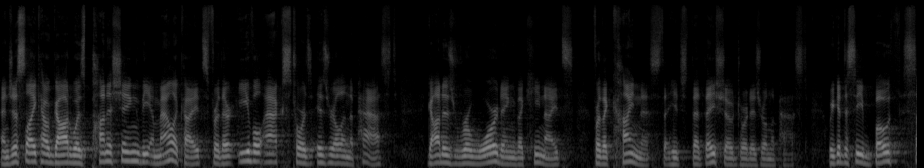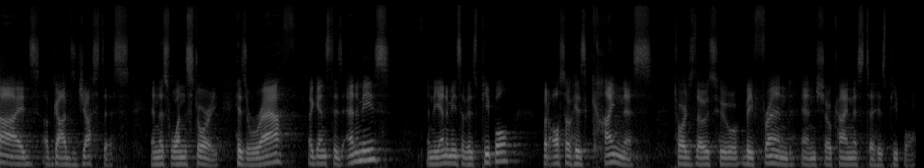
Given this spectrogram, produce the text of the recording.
And just like how God was punishing the Amalekites for their evil acts towards Israel in the past, God is rewarding the Kenites for the kindness that, he, that they showed toward Israel in the past. We get to see both sides of God's justice in this one story his wrath against his enemies and the enemies of his people, but also his kindness towards those who befriend and show kindness to his people.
